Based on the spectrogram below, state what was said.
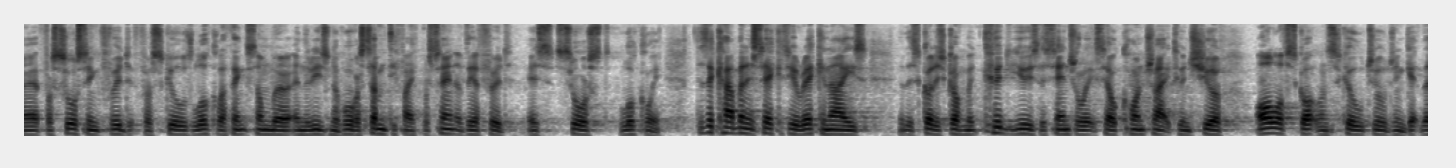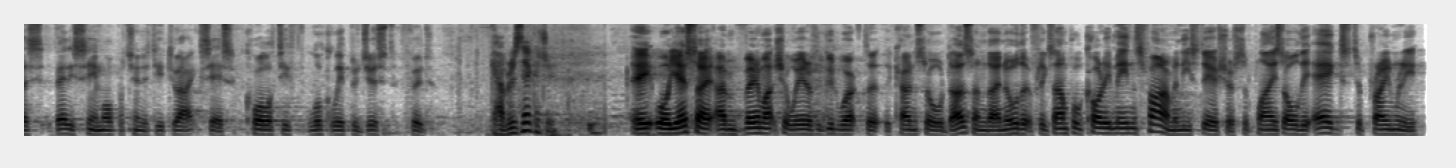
uh, for sourcing food for schools local. I think somewhere in the region of over 75% of their food is sourced locally. Does the Cabinet Secretary recognise that the Scottish Government could use the Central Excel contract to ensure all of Scotland's school children get this very same opportunity to access quality, locally produced food? Cabinet Secretary. Uh, well, yes, I, I'm very much aware of the good work that the Council does, and I know that, for example, Corrie Mains Farm in East Ayrshire supplies all the eggs to primary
